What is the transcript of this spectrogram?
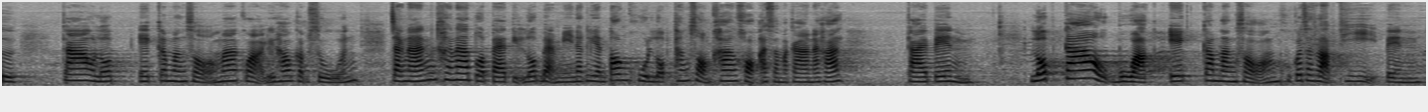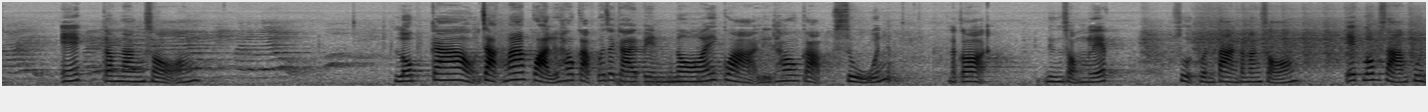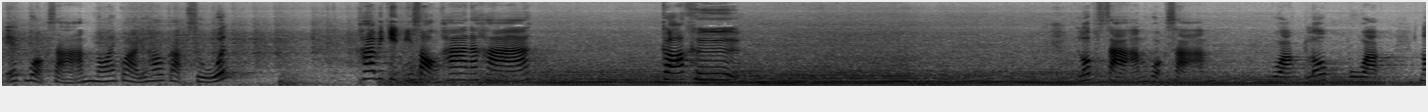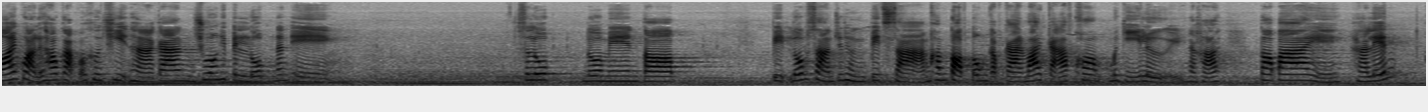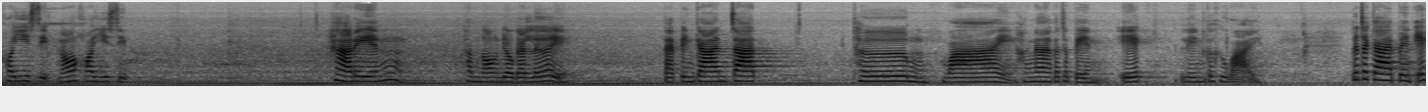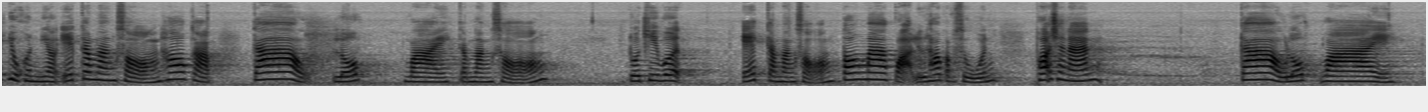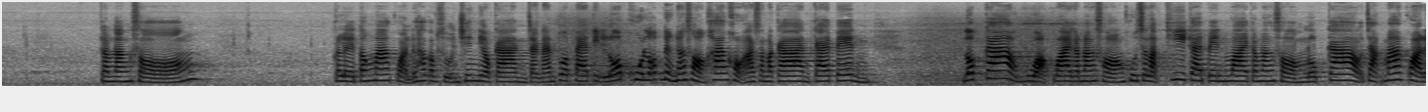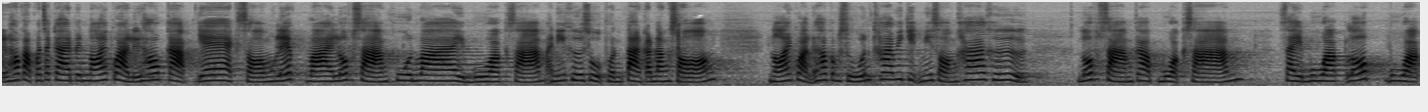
9 ลบ x กำลังสองมากกว่าหรือเท่ากับ 0 จากนั้นข้างหน้าตัวแปรติดลบแบบนี้นักเรียนต้องคูณลบทั้งสองข้างของอสมการนะคะ กลายเป็น ลบ9บวก x กำลังสองครูก็จะสลับที่เป็น x กำลังสองลบ 9 จากมากกว่าหรือเท่ากับก็จะกลายเป็นน้อยกว่าหรือเท่ากับ 0 แล้วก็ดึง 2 เล็บ สูตรผลต่างกำลังสอง x ลบ3คูณ x บวก 3 น้อยกว่าหรือเท่ากับ 0 ค่าวิกฤตมี 2 ค่านะคะ ก็คือ ลบ3บวก3บวกลบบวก น้อยกว่าหรือเท่ากับก็คือขีดหากันช่วงที่เป็นลบนั่นเอง สรุปโดเมนตอบปิดลบ3จนถึงปิด 3คำตอบตรงกับการวาดกราฟข้อเมื่อกี้เลยนะคะ ต่อไปหาเลนส์ข้อ 20 เนาะข้อ 20 หาเลนส์ทำนองเดียวกันเลย แต่เป็นการจัดเทอม y ข้างหน้าก็จะเป็น x เลนก็คือ y ก็จะกลายเป็น x อยู่คนเดียว x กำลังสองเท่ากับ 9 ลบ y กำลังสองตัวคีย์เวิร์ด x กำลังสองต้องมากกว่าหรือเท่ากับ 0 เพราะฉะนั้น 9 ลบ y กำลังสองก็เลยต้องมากกว่าหรือเท่ากับ 0 เช่นเดียวกัน จากนั้นตัวแปรติดลบคูณลบ1ทั้งสองข้างของอาสมการกลายเป็น ลบ9บวก y กำลังสองคูณสลับที่กลายเป็น y กำลังสองลบ9จากมากกว่าหรือเท่ากับก็จะกลายเป็นน้อยกว่าหรือเท่ากับแยก 2 เล็บ y ลบ3คูณ y บวก 3 อันนี้คือสูตรผลต่างกำลังสองน้อยกว่าหรือเท่ากับ 0 ค่าวิกฤตมี 2 ค่าคือลบ3กับบวก 3 ใส่บวกลบบวก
